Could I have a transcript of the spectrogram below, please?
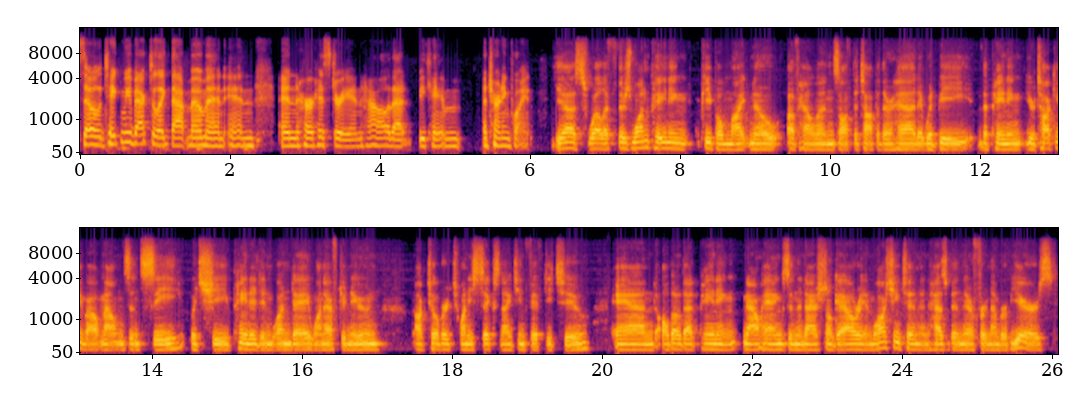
So take me back to like that moment in in her history and how that became a turning point. Yes, well, if there's one painting people might know of Helen's off the top of their head, it would be the painting you're talking about, Mountains and Sea, which she painted in one day, one afternoon, October 26, 1952. And although that painting now hangs in the National Gallery in Washington and has been there for a number of years,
